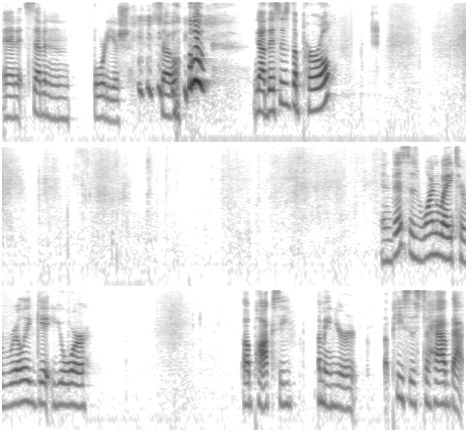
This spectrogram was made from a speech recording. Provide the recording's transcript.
and it's 740-ish. so now this is the pearl. And this is one way to really get your epoxy, I mean your pieces to have that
